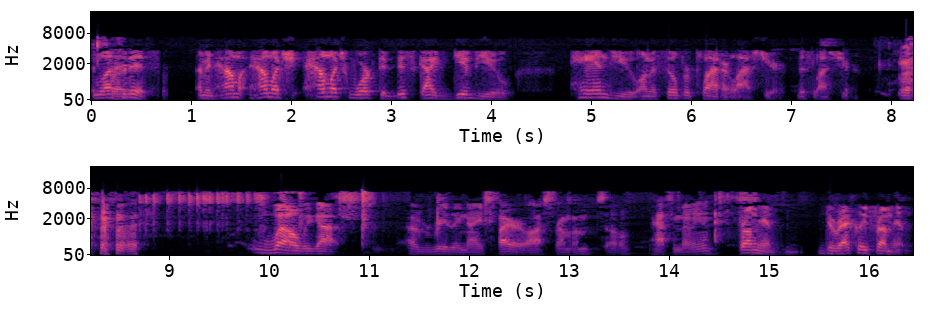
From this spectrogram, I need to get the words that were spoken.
unless Right. it is. I mean, how much how much how much work did this guy give you, hand you on a silver platter last year? This last year. well, we got a really nice fire loss from him, so half a million. from him, directly from him.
